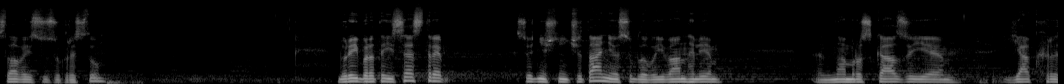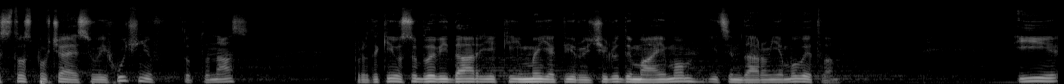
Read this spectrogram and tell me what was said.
Слава Ісусу Христу! Дорогі брати і сестри, сьогоднішнє читання, особливо Євангеліє, нам розказує, як Христос повчає своїх учнів, тобто нас, про такий особливий дар, який ми, як віруючі люди, маємо, і цим даром є молитва. І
